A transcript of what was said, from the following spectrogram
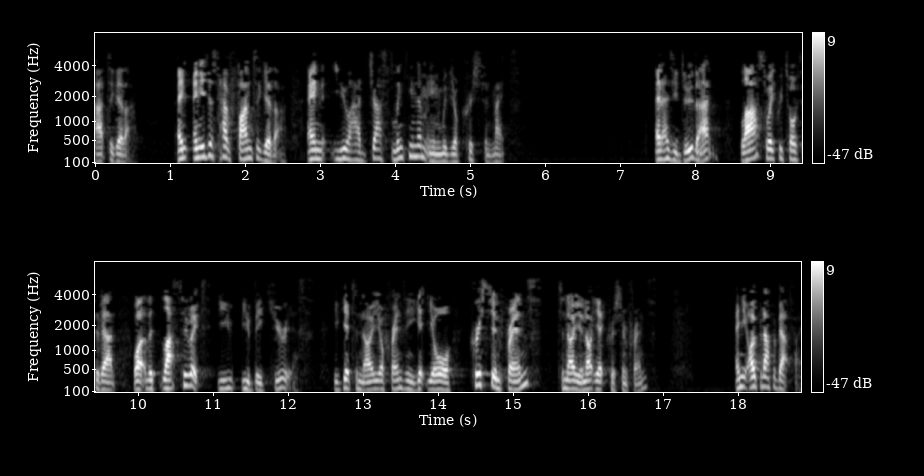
uh, together? And, and you just have fun together. And you are just linking them in with your Christian mates. And as you do that, last week we talked about, well, the last two weeks, you, you be curious. You get to know your friends and you get your Christian friends to know you're not yet Christian friends. And you open up about faith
